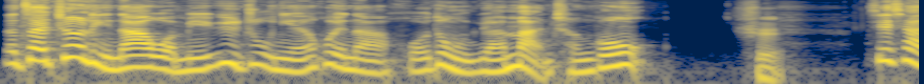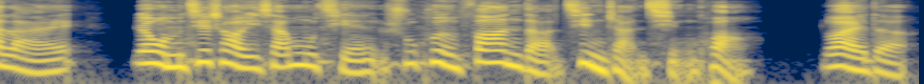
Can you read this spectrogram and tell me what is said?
那在这里呢，我们也预祝年会呢活动圆满成功。是，接下来让我们介绍一下目前纾困方案的进展情况。Lloyd。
